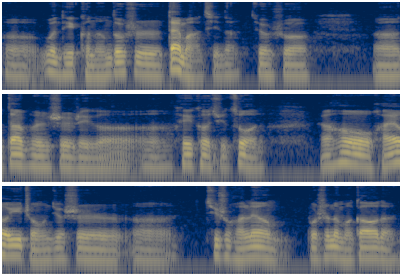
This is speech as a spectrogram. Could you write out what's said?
呃问题可能都是代码级的，就是说，呃，大部分是这个呃黑客去做的。然后还有一种就是呃技术含量不是那么高的，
